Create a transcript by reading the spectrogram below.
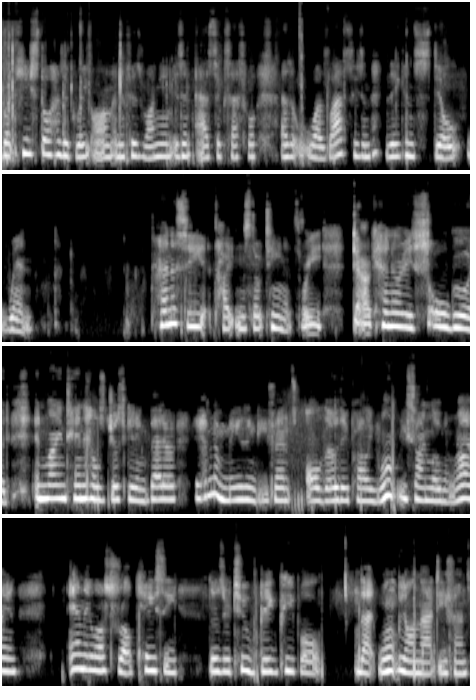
But he still has a great arm, and if his run game isn't as successful as it was last season, they can still win. Tennessee Titans 13 and 3. Derrick Henry is so good, and Ryan Tannehill's just getting better. They have an amazing defense, although they probably won't re-sign Logan Ryan, and they lost Jurrell Casey. Those are two big people that won't be on that defense,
